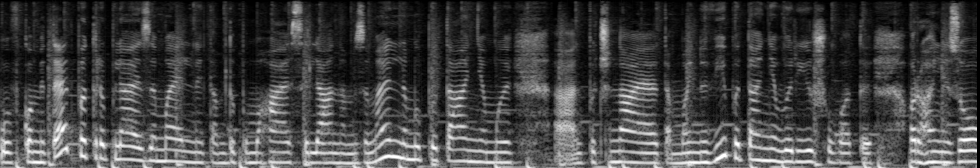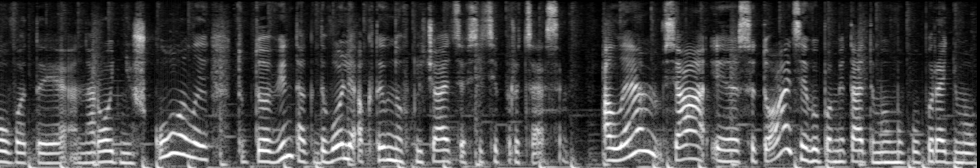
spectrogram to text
в комітет потрапляє земельний, там допомагає селянам земельними питаннями, починає там майнові питання вирішувати, організовувати народні школи. Тобто він так доволі активно включається всі ці процеси. Але вся е, ситуація, ви пам'ятаєте, ми в попередньому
